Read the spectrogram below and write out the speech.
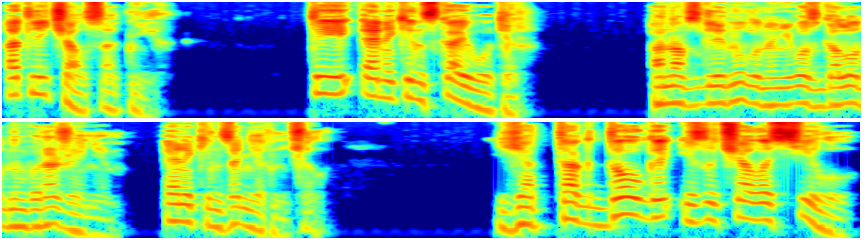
отличался от них? Ты Энакин Скайуокер. Она взглянула на него с голодным выражением. Энакин занервничал. «Я так долго изучала силу», —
